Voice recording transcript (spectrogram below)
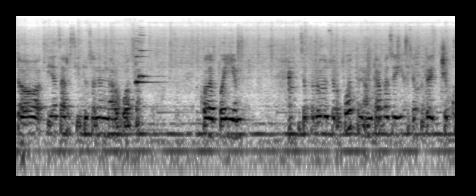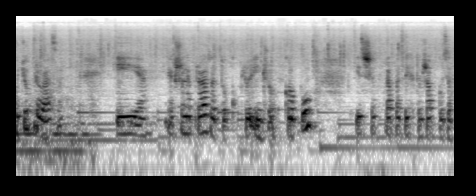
То я зараз їду за ним на роботу, коли поїм. Заберу з роботи, нам треба заїхати ходити, чи кутю привезли. І якщо не привезуть, то куплю іншу крупу. І ще треба заїхати в жабку взяти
